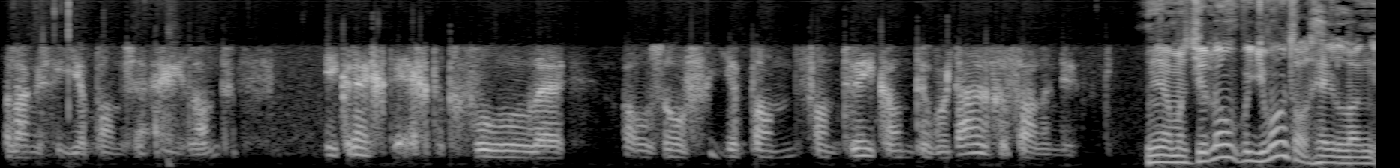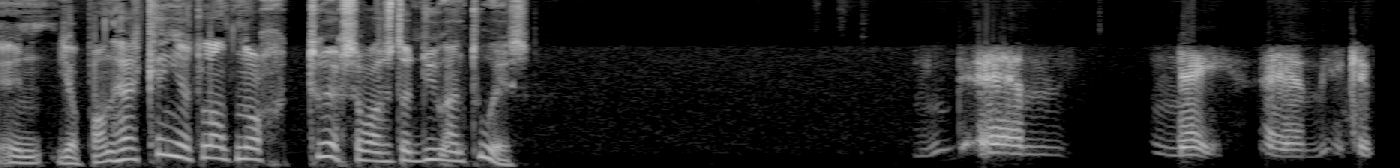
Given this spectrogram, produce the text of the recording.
belangrijkste Japanse eiland. Je krijgt echt het gevoel alsof Japan van twee kanten wordt aangevallen nu. Ja, want je, je woont al heel lang in Japan. Herken je het land nog terug zoals het er nu aan toe is? Um, nee. Um, ik, heb,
